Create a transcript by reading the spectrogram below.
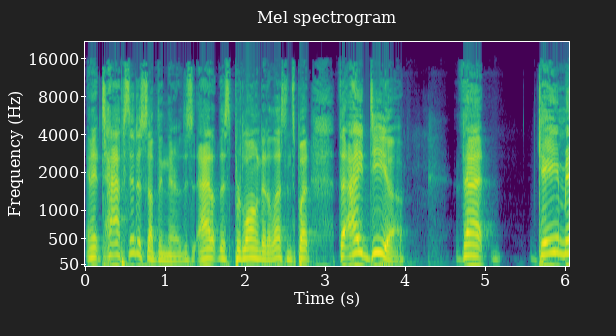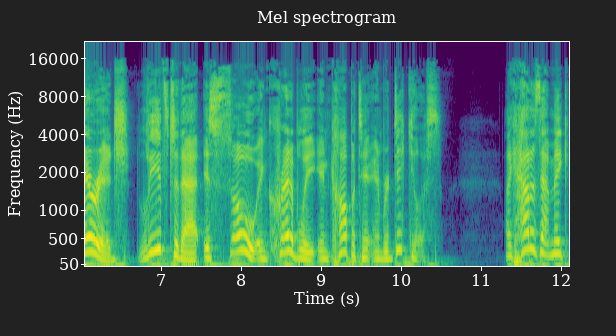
And it taps into something there, this, ad, this prolonged adolescence. But the idea that gay marriage leads to that is so incredibly incompetent and ridiculous. Like, how does that make,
